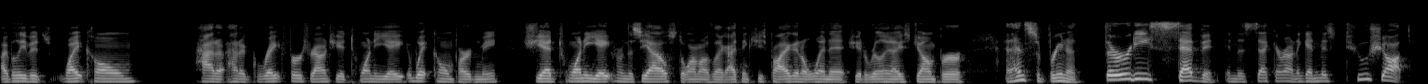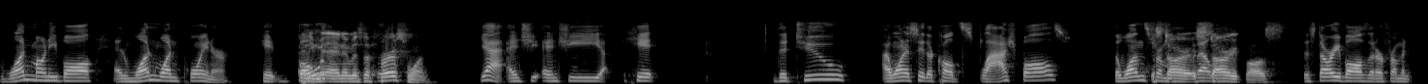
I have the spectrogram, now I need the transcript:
I believe it's Whitcomb had a, had a great first round. She had 28. Whitcomb, pardon me. She had 28 from the Seattle Storm. I was like, I think she's probably gonna win it. She had a really nice jumper. And then Sabrina 37 in the second round. Again, missed two shots, one money ball and one one pointer. Hit both, and, it was the first one. Yeah, and she and she hit the two. I want to say they're called splash balls. The ones the from star, well, starry balls. The starry balls that are from an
